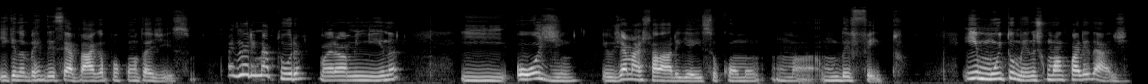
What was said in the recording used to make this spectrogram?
e que não perdesse a vaga por conta disso. Mas eu era imatura, eu era uma menina, e hoje eu jamais falaria isso como uma, um defeito e muito menos com uma qualidade.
